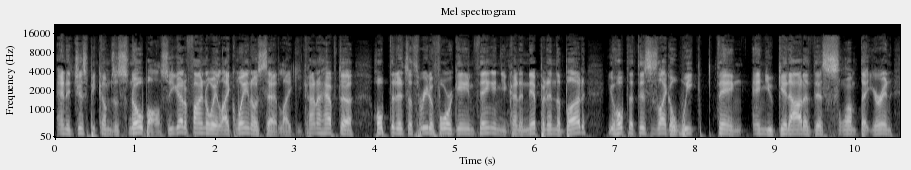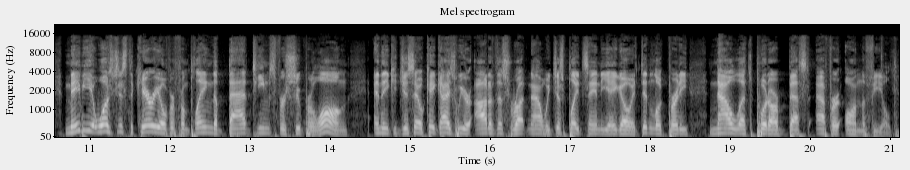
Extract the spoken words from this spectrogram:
and it just becomes a snowball. So you got to find a way like Wayno said like you kind of have to hope that it's a 3 to 4 game thing and you kind of nip it in the bud. You hope that this is like a week thing and you get out of this slump that you're in. Maybe it was just the carryover from playing the bad teams for super long and then you could just say, okay, guys, we are out of this rut now. We just played San Diego. It didn't look pretty. Now let's put our best effort on the field.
